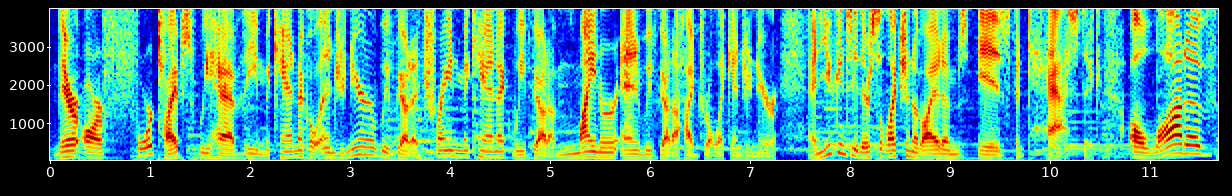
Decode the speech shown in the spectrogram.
There are four types. We have the mechanical engineer, we've got a train mechanic, we've got a miner, and we've got a hydraulic engineer. And you can see their selection of items is fantastic. A lot of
